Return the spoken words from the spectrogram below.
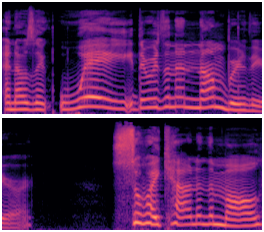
And i was like wait there isn't a number there. So i counted them all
